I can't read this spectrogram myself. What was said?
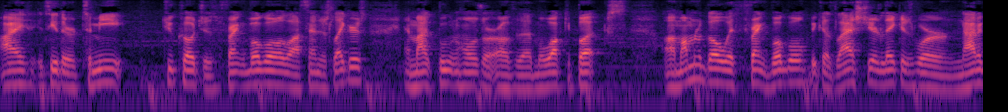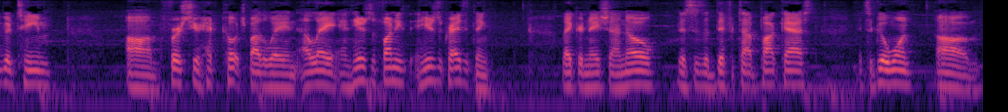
I it's either to me two coaches, Frank Vogel, Los Angeles Lakers, and Mike Budenholzer of the Milwaukee Bucks. Um, I'm gonna go with Frank Vogel because last year Lakers were not a good team. Um, first year head coach, by the way, in LA. And here's the funny, here's the crazy thing, Laker Nation. I know this is a different type of podcast. It's a good one. Um,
